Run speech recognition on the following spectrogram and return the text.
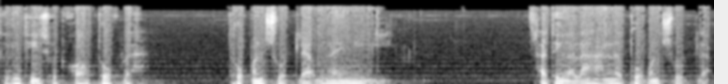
ถึงที่สุดของทุกข์ละทุกข์มันสุดแล้วมันไม่มีอีก ถ้าถึงอรหันต์แล้วทุกข์มันสุดแล้ว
